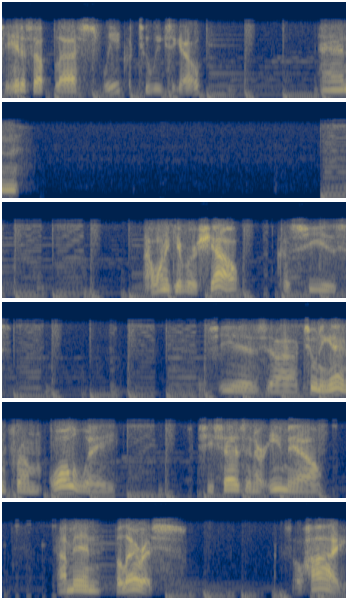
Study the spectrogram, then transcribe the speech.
She hit us up last week or two weeks ago, and I want to give her a shout because she is she is uh, tuning in from all the way. She says in her email, "I'm in Belarus." So hi,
